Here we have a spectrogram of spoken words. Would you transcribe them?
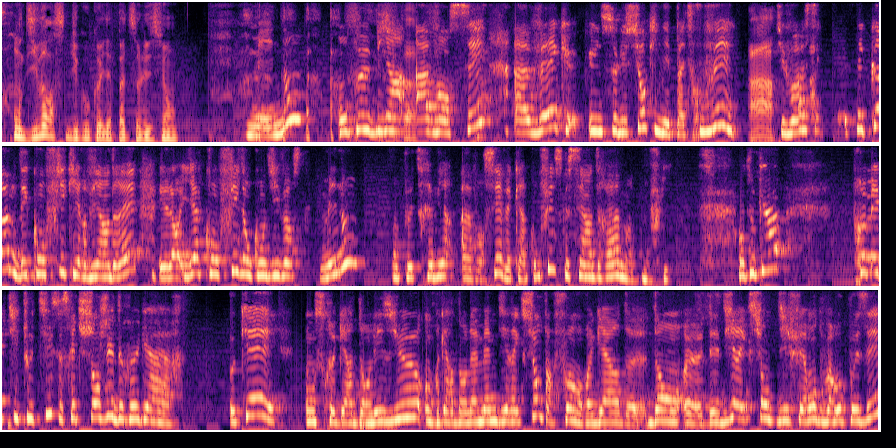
On divorce du coup quand il n'y a pas de solution. Mais non, on peut bien avancer avec une solution qui n'est pas trouvée. Ah Tu vois, c'est comme des conflits qui reviendraient. Et alors, il y a conflit, donc on divorce. Mais non, on peut très bien avancer avec un conflit, parce que c'est un drame, un conflit? En tout cas, premier petit outil, ce serait de changer de regard. Ok, on se regarde dans les yeux, on regarde dans la même direction, parfois on regarde dans euh, des directions différentes, voire opposées,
